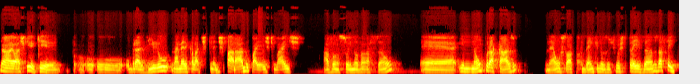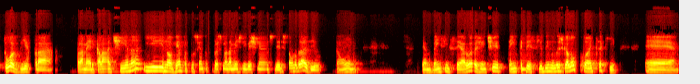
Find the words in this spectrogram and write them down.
Não, eu acho que, que o, o, o Brasil, na América Latina, é disparado o país que mais avançou em inovação, é, e não por acaso, né, um SoftBank nos últimos três anos aceitou vir para a América Latina e 90% aproximadamente dos investimentos deles estão no Brasil. Então, sendo bem sincero, a gente tem crescido em números galopantes aqui. É,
